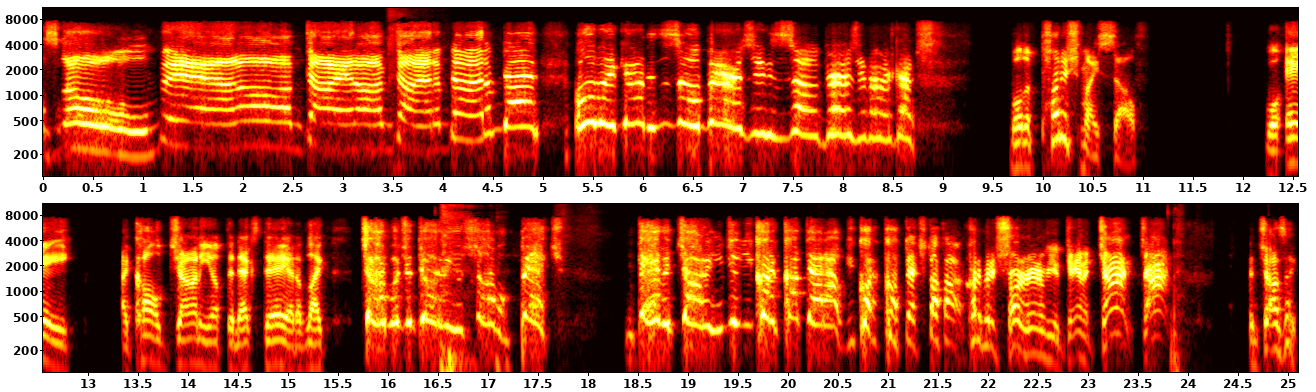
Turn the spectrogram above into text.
is so bad. Oh, I'm dying, oh, I'm dying, I'm dying, I'm dying. Oh my god, this is so embarrassing. This is so embarrassing. Oh my god. Well, to punish myself, well, A, I called Johnny up the next day and I'm like, John, what you doing to me, you son of a bitch? Damn it, Johnny, you, you could have cut that out. You could have cut that stuff out. It could have been a shorter interview. Damn it, John, John. And John's like,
